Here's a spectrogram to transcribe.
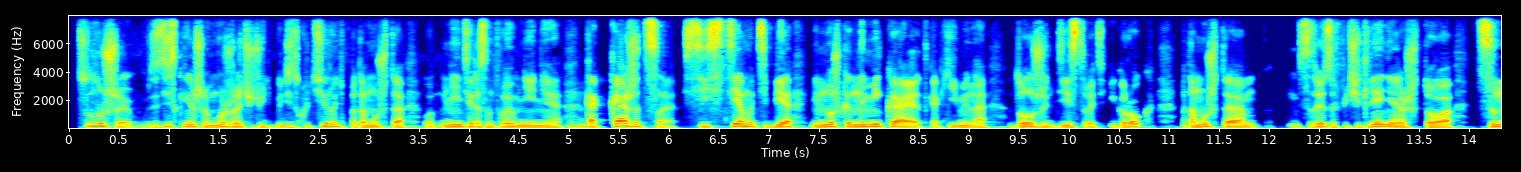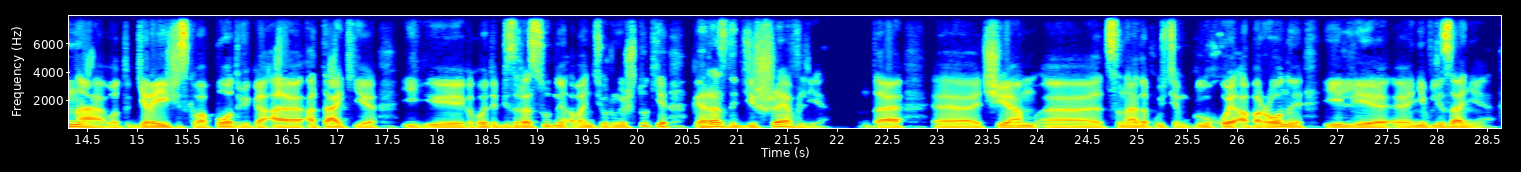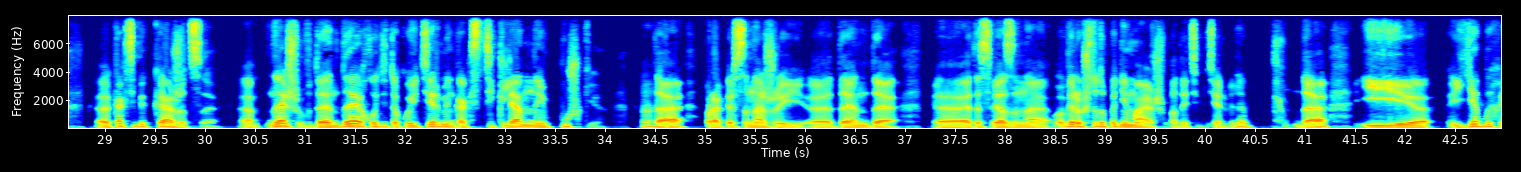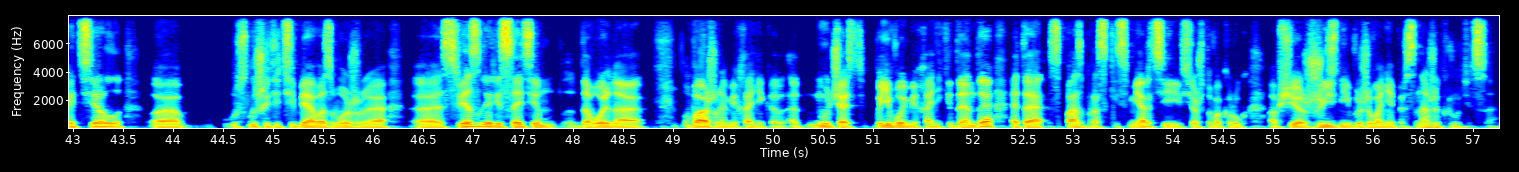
Слушай, здесь, конечно, можно чуть-чуть подискутировать, потому что мне интересно твое мнение. Mm-hmm. Как кажется, система тебе немножко намекает, как именно должен действовать игрок, потому что создается впечатление, что цена вот героического подвига, а, атаки и, и какой-то безрассудной авантюрной штуки гораздо дешевле да, э, чем э, цена, допустим, глухой обороны или э, невлезания. Как тебе кажется, знаешь, в ДНД ходит такой термин, как стеклянные пушки, uh-huh. да, про персонажей э, ДНД. Э, это связано, во-первых, что ты понимаешь под этим термином, да, и я бы хотел э, услышать от тебя, возможно, э, связана ли с этим довольно важная механика, э, ну, часть боевой механики ДНД, это спас броски смерти и все, что вокруг вообще жизни и выживания персонажа крутится.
